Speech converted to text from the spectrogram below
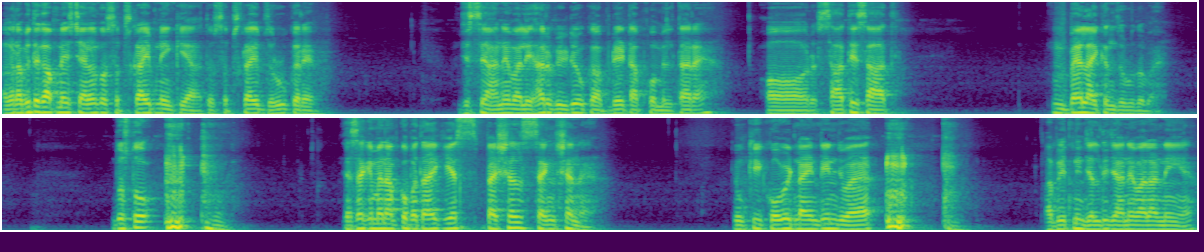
अगर अभी तक आपने इस चैनल को सब्सक्राइब नहीं किया तो सब्सक्राइब ज़रूर करें, जिससे आने वाली हर वीडियो का अपडेट आपको मिलता रहे और साथ ही साथ बेल आइकन ज़रूर दबाएँ। दोस्तों, जैसा कि मैंने आपको बताया कि यह स्पेशल सेंक्शन है। क्योंकि कोविड नाइन्टीन जो है अभी इतनी जल्दी जाने वाला नहीं है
